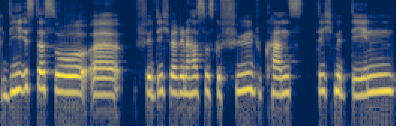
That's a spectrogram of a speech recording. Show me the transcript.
Wie ist das so äh, für dich, Verena? Hast du das Gefühl, du kannst dich mit denen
